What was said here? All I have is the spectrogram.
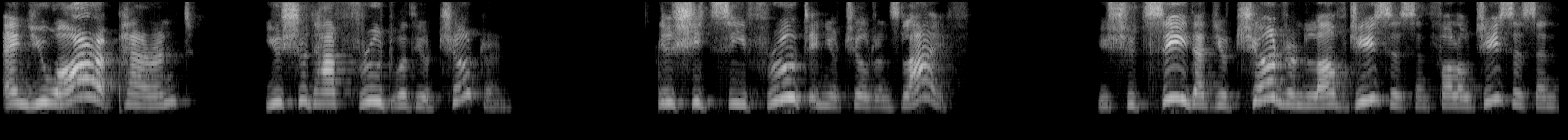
and you are a parent, you should have fruit with your children. You should see fruit in your children's life. You should see that your children love Jesus and follow Jesus, and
